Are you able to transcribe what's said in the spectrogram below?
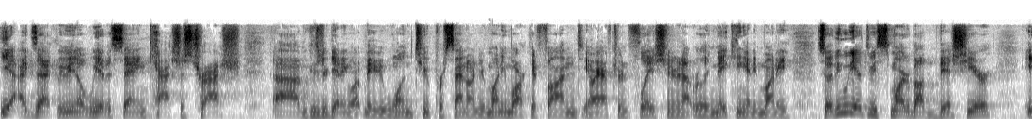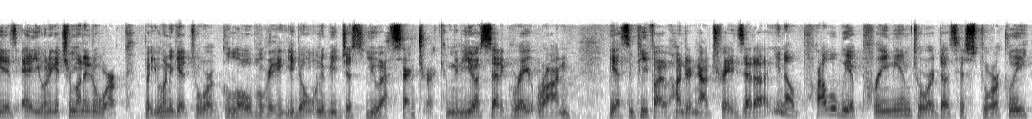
Yeah, exactly. You know, we have a saying, cash is trash, um, because you're getting, what, maybe 1%, 2% on your money market fund. You know, after inflation, you're not really making any money. So I think what you have to be smart about this year is, A, you want to get your money to work, but you want to get it to work globally. You don't want to be just U.S.-centric. I mean, the U.S. had a great run. The S&P 500 now trades at a, you know, probably a premium to where it does historically,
